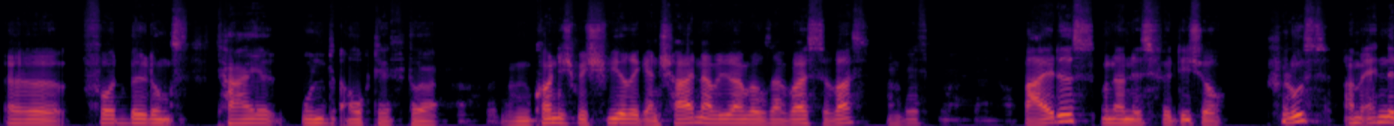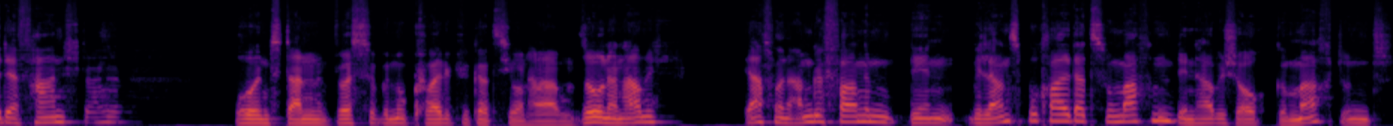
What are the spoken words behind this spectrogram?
äh, Fortbildungsteil und auch der Steuerfachwirt. Dann konnte ich mich schwierig entscheiden, aber ich habe gesagt, weißt du was, am besten machst du einfach beides und dann ist für dich auch Schluss am Ende der Fahnenstange und dann wirst du genug Qualifikation haben. So, und dann habe ich davon angefangen, den Bilanzbuchhalter zu machen. Den habe ich auch gemacht und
